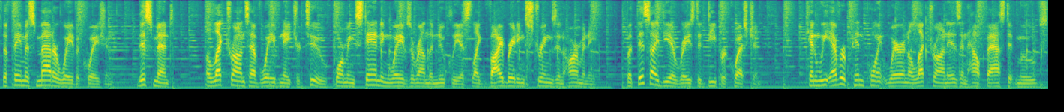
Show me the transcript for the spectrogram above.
the famous matter wave equation. This meant, electrons have wave nature too, forming standing waves around the nucleus like vibrating strings in harmony. But this idea raised a deeper question. Can we ever pinpoint where an electron is and how fast it moves?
